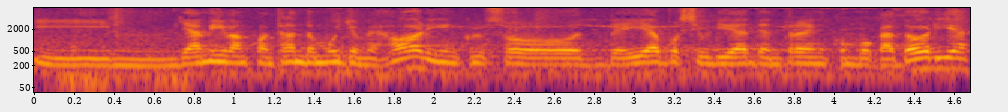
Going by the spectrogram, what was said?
y ya me iba encontrando mucho mejor, incluso veía posibilidad de entrar en convocatoria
